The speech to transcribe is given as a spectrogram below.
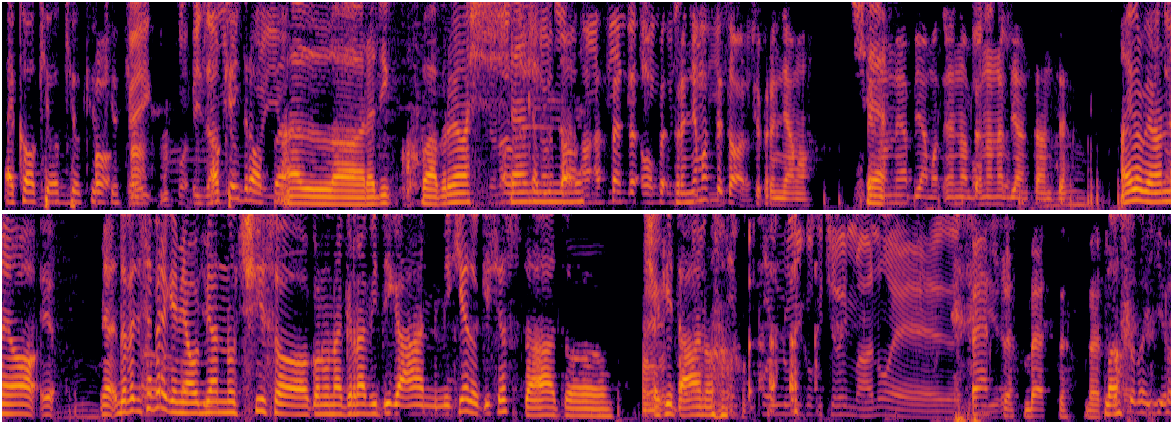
Ecco, occhio, occhio, occhio, Oh, occhio. occhio. Ok, qu- esamina Ok, drop. poi- Allora di qua proviamo a scendere. Ah, aspetta, oh, pre- prendiamo ste torce, prendiamo. Sì Non ne abbiamo, eh, non, abbi- non abbiamo tante. Ma io proprio non ne ho io- Dovete sapere che mi, ha- mi hanno ucciso con una gravity gun Mi chiedo chi sia stato Shakitano Qual- qual- L'unico che ce l'ha in mano è. Bet, bet, bet. No, sono io.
